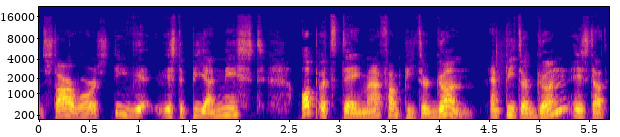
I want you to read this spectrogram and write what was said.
Star Wars. Die is de pianist op het thema van Peter Gunn. En Peter Gunn is dat.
